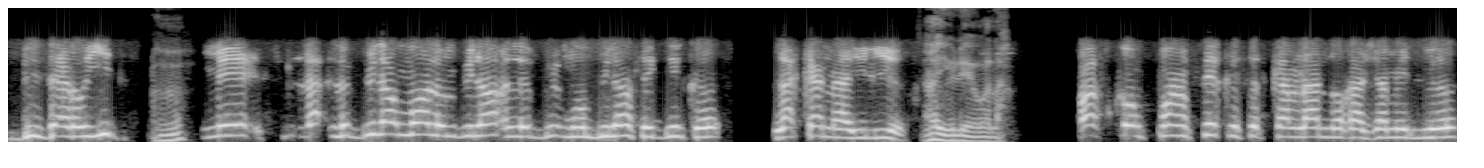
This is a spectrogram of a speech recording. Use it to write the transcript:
bizarroïde. Mhm. Mais la- le bilan, moi, le bilan, le mon bilan, c'est dire que la canne a eu lieu. Ah, Yuli, voilà. Parce qu'on pensait que cette canne-là n'aura jamais lieu.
